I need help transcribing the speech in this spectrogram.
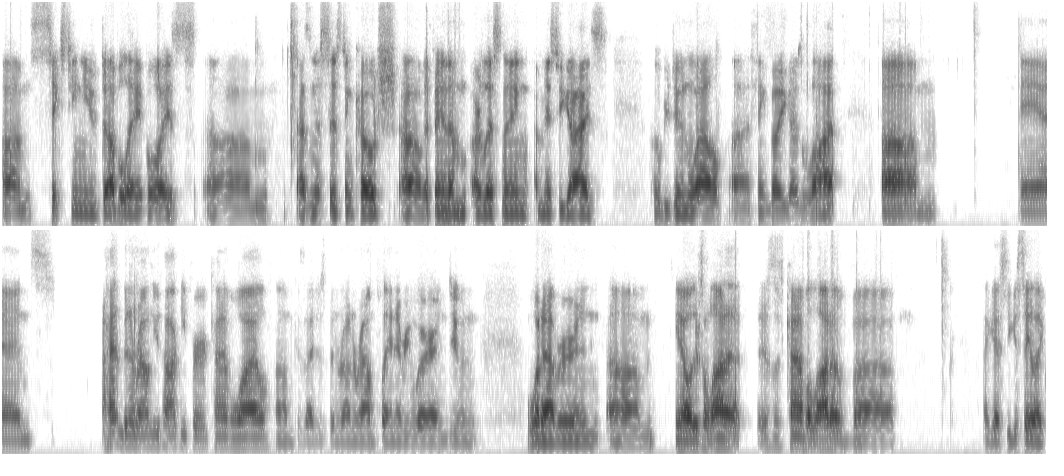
um, 16U Double A boys um, as an assistant coach. Um, if any of them are listening, I miss you guys. Hope you're doing well. Uh, I think about you guys a lot. Um, and I hadn't been around youth hockey for kind of a while because I just been running around playing everywhere and doing whatever. And um, you know, there's a lot of there's just kind of a lot of uh, I guess you could say like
